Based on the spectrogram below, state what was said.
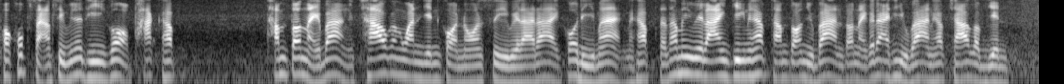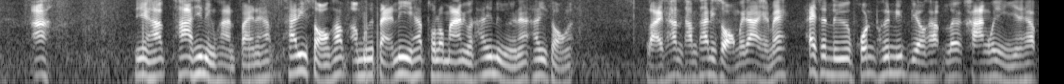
พอครบ 30 วินาทีก็พักครับทำตอนไหนบ้างเช้ากลางวันเย็นก่อนนอน 4 เวลาได้ก็ดีมากนะครับ แต่ถ้าไม่มีเวลาจริงๆนะครับทำตอนอยู่บ้านตอนไหนก็ได้ที่อยู่บ้านครับ เช้ากับเย็นอะนี่ครับท่าที่ 1 ผ่านไปนะครับท่าที่ 2 ครับเอามือแตะนี่ครับทรมานกว่าท่าที่1เลยนะท่าที่2อะหลายท่านทำท่าที่ 2 ไม่ได้เห็นไหมให้สะดือพ้นพื้นนิดเดียวครับแล้วค้างไว้อย่างนี้นะครับ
